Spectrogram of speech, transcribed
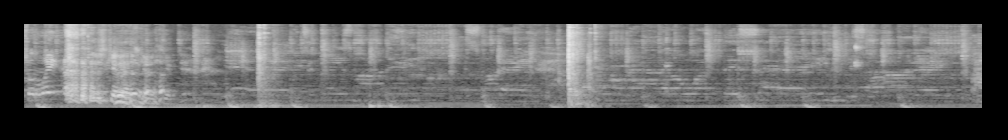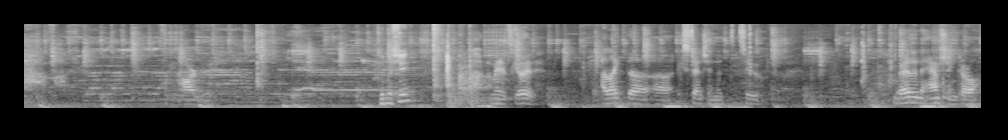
Show the weight. just kidding, just kidding, just kidding. Hard. dude. The machine? I mean, it's good. I like the uh, extension too. Better than the hamstring curl.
